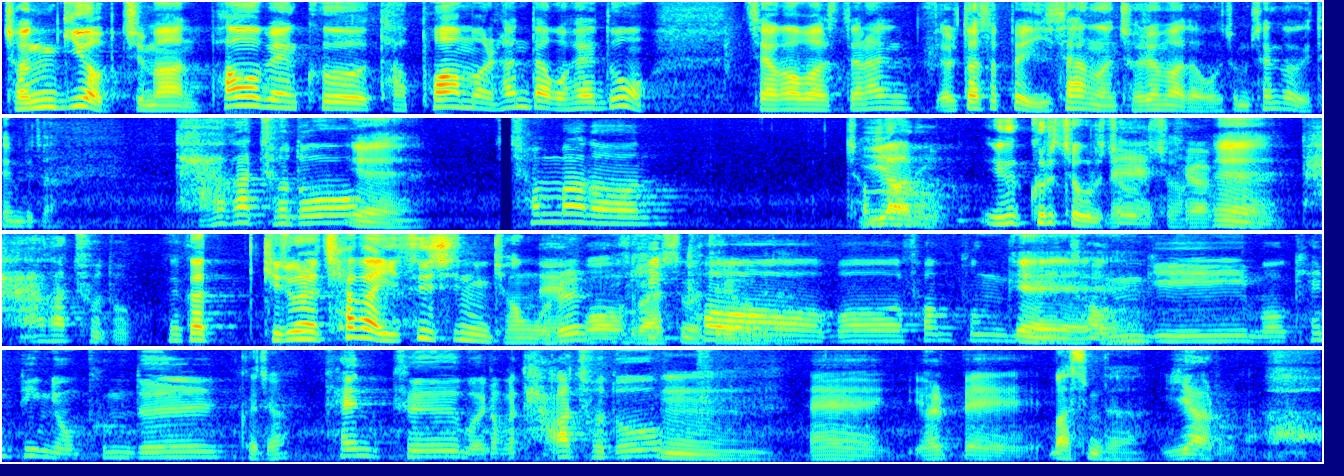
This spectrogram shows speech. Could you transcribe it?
전기 없지만 파워뱅크 다 포함을 한다고 해도 제가 봤을 때는 한 15배 이상은 저렴하다고 좀 생각이 됩니다. 다 갖춰도 예. 천만 원 천만 이하로. 원. 이거 그렇죠. 그렇죠. 네, 그렇죠. 제가 예. 다 갖춰도 그러니까 기존에 차가 있으신 네, 경우를 뭐 이렇게 말씀을 드린 겁니다. 뭐 선풍기, 예, 예, 예. 전기, 뭐 캠핑 용품들, 그죠? 텐트 뭐 이런 거 다 갖춰도 음. 예, 10배 맞습니다. 이하로 나와요.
